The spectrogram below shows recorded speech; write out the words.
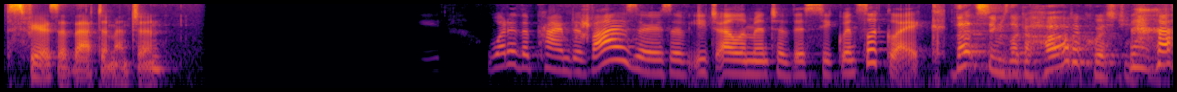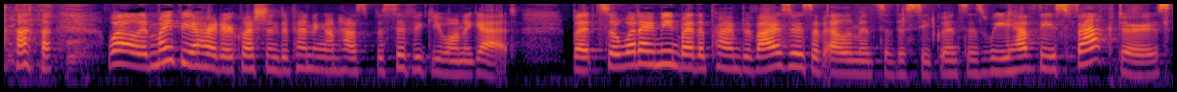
spheres of that dimension? What do the prime divisors of each element of this sequence look like? That seems like a harder question. well, it might be a harder question depending on how specific you want to get. But so what I mean by the prime divisors of elements of the sequence is we have these factors.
